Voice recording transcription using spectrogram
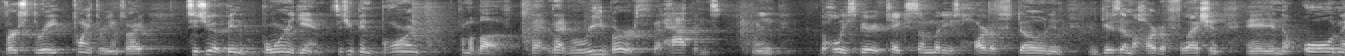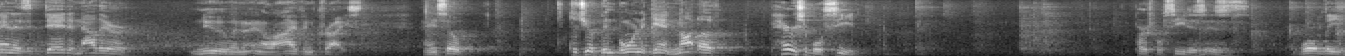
verse 3, 23, I'm sorry, since you have been born again, since you've been born from above, that, that rebirth that happens when the Holy Spirit takes somebody's heart of stone and, and gives them a heart of flesh, and, and the old man is dead, and now they're new and, and alive in Christ. And so, that you have been born again, not of perishable seed. Perishable seed is, is worldly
